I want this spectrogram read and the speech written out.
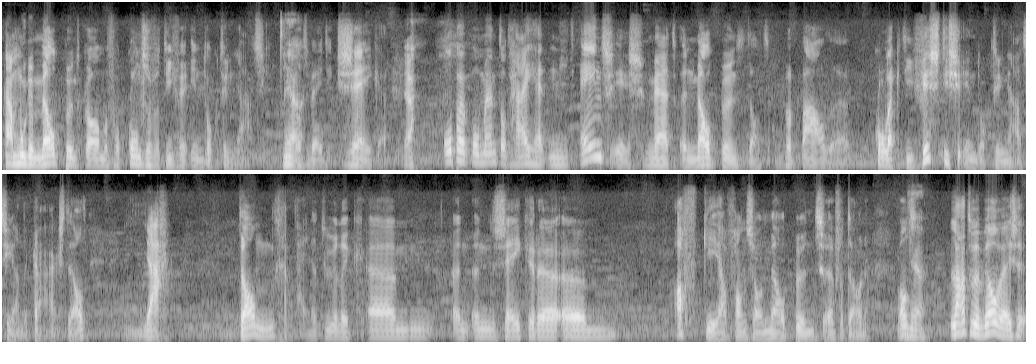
er moet een meldpunt komen voor conservatieve indoctrinatie. Ja. Dat weet ik zeker. Ja. Op het moment dat hij het niet eens is met een meldpunt dat bepaalde collectivistische indoctrinatie aan de kaak stelt, ja, dan gaat hij natuurlijk ehm, een, een zekere ehm, afkeer van zo'n meldpunt eh, vertonen. Want Ja. laten we wel wezen,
